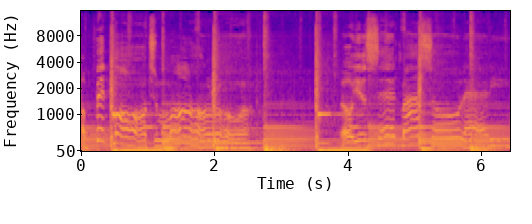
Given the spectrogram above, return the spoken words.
a bit more tomorrow. Oh, you set my soul at ease.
